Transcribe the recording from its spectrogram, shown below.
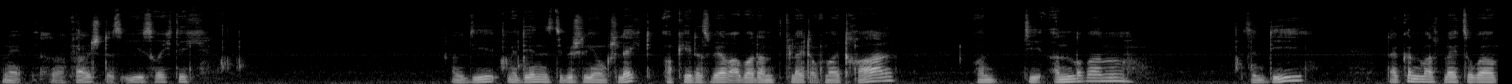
Ne, das war falsch. Das I ist richtig. Also die, mit denen ist die Beschwingung schlecht. Okay, das wäre aber dann vielleicht auf neutral. Und die anderen sind die. Da können wir es vielleicht sogar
